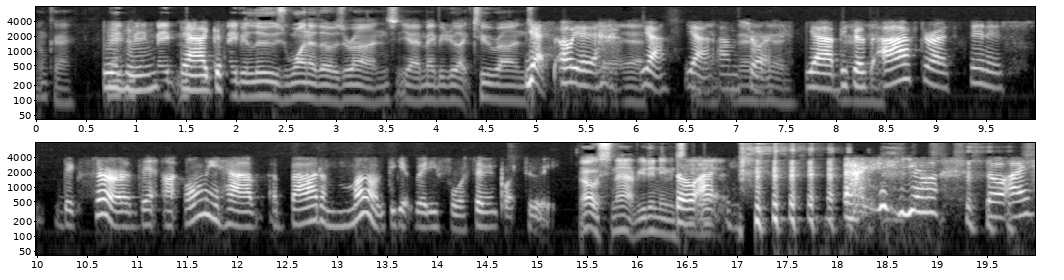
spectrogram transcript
Okay. mm-hmm Maybe, maybe, Yeah, I maybe lose one of those runs. Yeah. Maybe do like two runs. Yes. Oh yeah. Yeah. Yeah, Yeah. yeah. Yeah. Yeah, I'm very sure. good. Yeah, because after I finish Big Sur, then I only have about a month to get ready for 7.3. Oh snap! You didn't even So see that. yeah. So I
